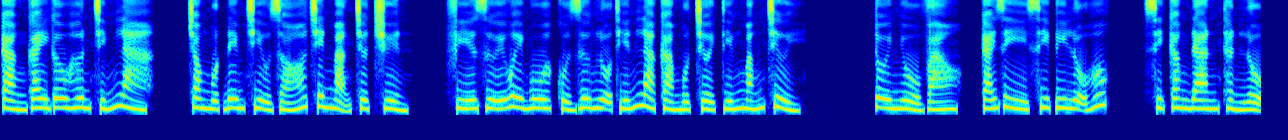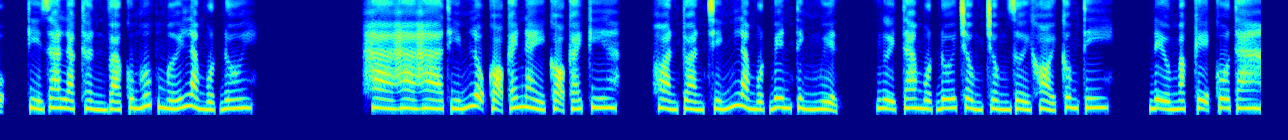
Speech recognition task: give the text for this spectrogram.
Càng gay gâu hơn chính là, trong một đêm chiều gió trên mạng chợt truyền, phía dưới Weibo của Dương Lộ Thiến là cả một trời tiếng mắng chửi. Tôi nhổ vào, cái gì CP lộ húc, si căng đan thần lộ, thì ra lạc thần và cung húc mới là một đôi. Ha ha ha thím lộ cọ cái này cọ cái kia, hoàn toàn chính là một bên tình nguyện. Người ta một đôi chồng chồng rời khỏi công ty, đều mặc kệ cô ta.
